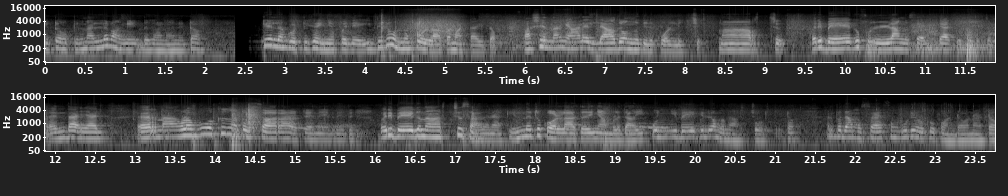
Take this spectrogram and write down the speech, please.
ഈ ടോപ്പിന് നല്ല ഭംഗിയുണ്ട് കാണാൻ കേട്ടോ. കുട്ടിയെല്ലാം കൊട്ടി കഴിഞ്ഞപ്പോഴേ ഇതിലൊന്നും കൊള്ളാത്ത മട്ടായിട്ടോ പക്ഷെ എന്നാൽ ഞാൻ എല്ലാതും അങ്ങ് ഇതിൽ കൊള്ളിച്ച് നിറച്ചു ഒരു ബാഗ് ഫുള്ള് അങ്ങ് സെറ്റാക്കി കൊടുത്തിട്ടോ. എന്തായാലും എറണാകുളം പോക്ക് ഇങ്ങോട്ട് ഉസാറാകട്ടെ എന്ന് കരുതിയിട്ട് ഒരു ബാഗ് നിറച്ച് സാധനമാക്കി. എന്നിട്ട് കൊള്ളാത്തത് നമ്മളിതാ ഈ കുഞ്ഞി ബാഗിലും അങ്ങ് നിറച്ച് കൊടുത്തു കേട്ടോ അതിപ്പോൾ ഇതാ മുസാഫും കൂടി അവൾക്ക് കൊണ്ടുപോകണം കേട്ടോ.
